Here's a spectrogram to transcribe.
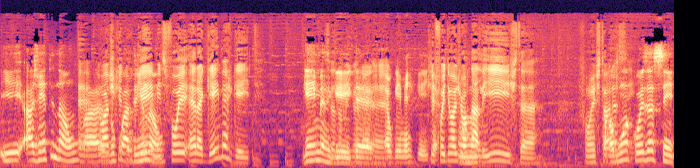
E a gente não. É, a, eu acho no que quadrinho não. Games foi, era Gamergate. Gamergate, é. É o Gamergate. Que é. foi de uma jornalista. Foi uma história Alguma assim. coisa assim.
